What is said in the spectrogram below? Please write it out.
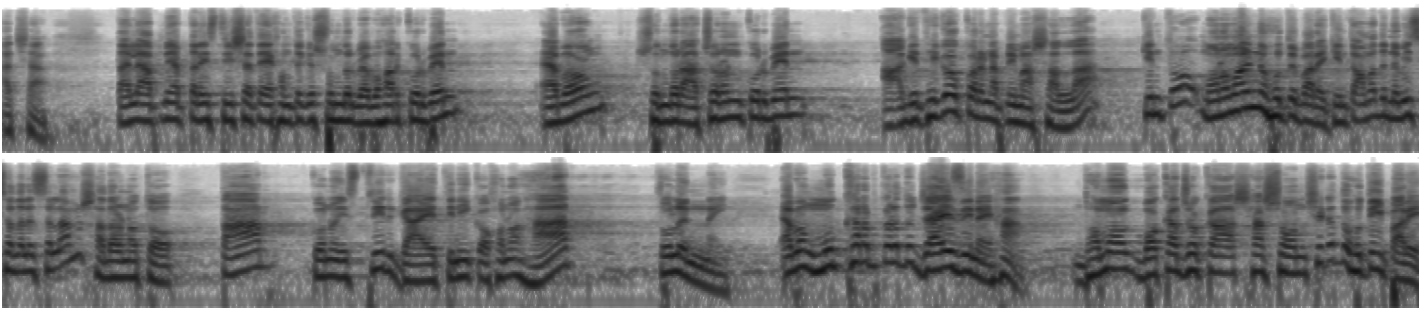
আচ্ছা তাহলে আপনি আপনার স্ত্রীর সাথে এখন থেকে সুন্দর ব্যবহার করবেন এবং সুন্দর আচরণ করবেন। আগে থেকেও করেন আপনি মাশাল্লাহ কিন্তু মনোমালিন্য হতে পারে, কিন্তু আমাদের নবী সাল্লাহ সাল্লাম সাধারণত তার কোনো স্ত্রীর গায়ে তিনি কখনো হাত তোলেন নাই। এবং মুখ খারাপ করা তো জায়েজই নাই হ্যাঁ। ধমক, বকাঝকা, শাসন, সেটা তো হতেই পারে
